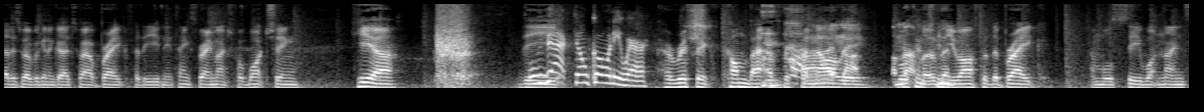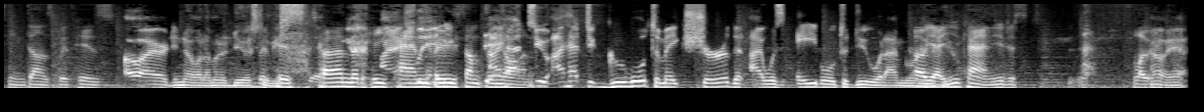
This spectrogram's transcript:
that is where we're going to go to our break for the evening. Thanks very much for watching. Here, We'll be the back. Don't go anywhere. horrific combat of the finale will continue moving. after the break, and we'll see what 19 does with his Oh, I already know what I'm going to do. It's going with to be his sick. turn that he I can actually- do something I had on. to. I had to Google to make sure that I was able to do what I'm going. Oh to yeah, do. you can. You just floating. Oh yeah.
